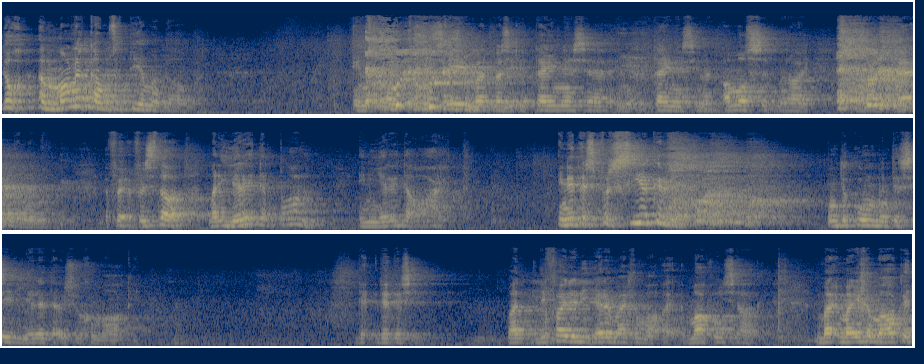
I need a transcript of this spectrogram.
Nog 'n mannekamp se tema daar. En ek sê wat was die getuienisse en die getuienisse wat almal sit met daai werk ver, verstaan, maar die Here het 'n plan en die Here het 'n hart. En dit is verseker om te kom en te sê die Here het jou so gemaak het. Dit dit is nie. Want die feit dat die Here my gemaak maak nie saak. My my gemaak het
